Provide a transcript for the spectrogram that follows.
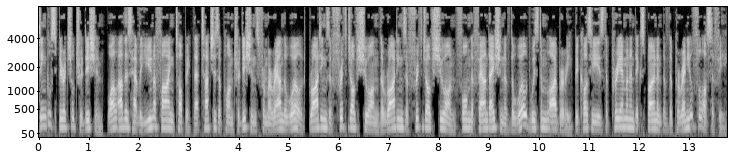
single spiritual tradition, while others have a unifying topic that touches upon traditions from around the world. Writings of Frithjof Schuon The writings of Frithjof Schuon form the foundation of the World Wisdom Library because he is the preeminent exponent of the perennial philosophy.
